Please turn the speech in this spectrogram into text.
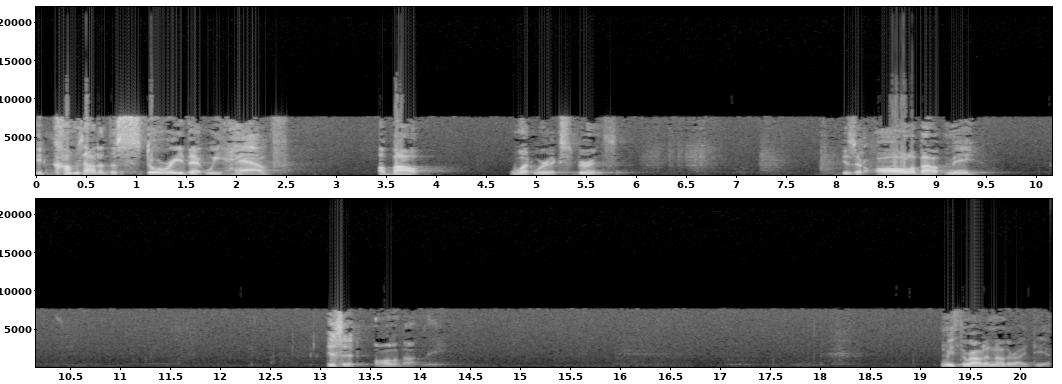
it comes out of the story that we have about what we're experiencing. Is it all about me? Is it all about me? Let me throw out another idea.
